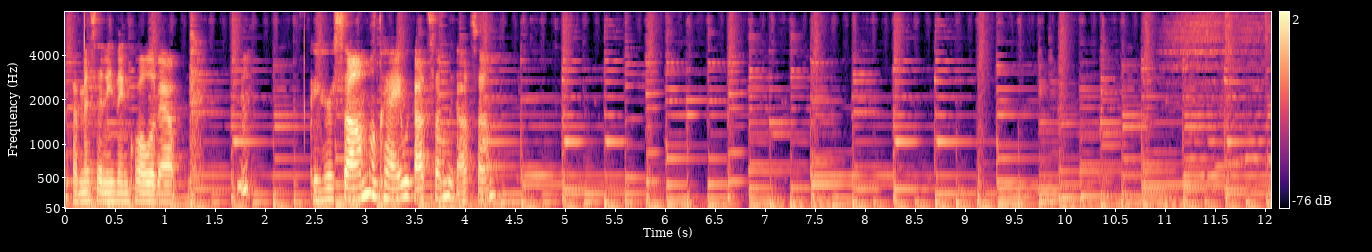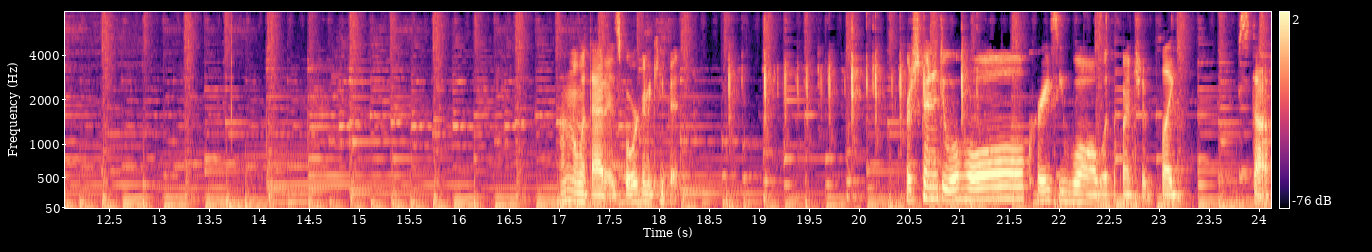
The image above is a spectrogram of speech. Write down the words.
If I miss anything, call it out. okay, here's some. Okay, we got some. We got some. That is, but we're gonna keep it. We're just gonna do a whole crazy wall with a bunch of like stuff.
